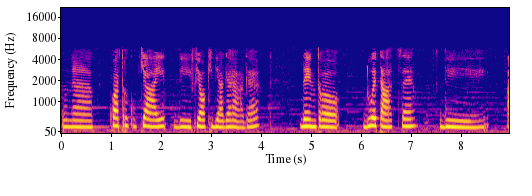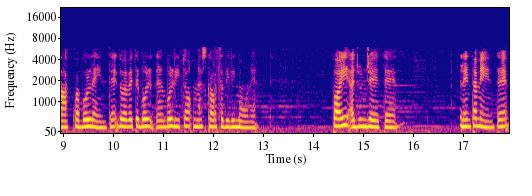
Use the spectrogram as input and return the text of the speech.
una, 4 cucchiai di fiocchi di agar-agar dentro due tazze di acqua bollente dove avete eh, bollito una scorza di limone. Poi aggiungete lentamente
